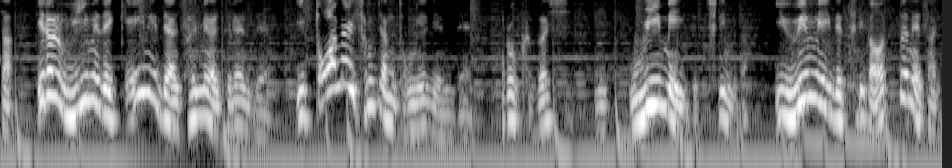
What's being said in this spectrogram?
자, 이런 위임에 대해 게임에 대한 설명을 드렸는데 이 또 하나의 성장 동력이 있는데 바로 그것이 이 위메이드 트리입니다. 이 위메이드 트리가 어떤 회사냐?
